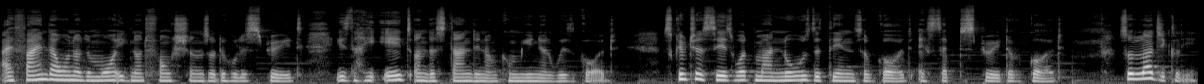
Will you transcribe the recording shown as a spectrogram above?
I find that one of the more ignored functions of the Holy Spirit is that he aids understanding and communion with God. Scripture says, What man knows the things of God except the Spirit of God? So logically,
